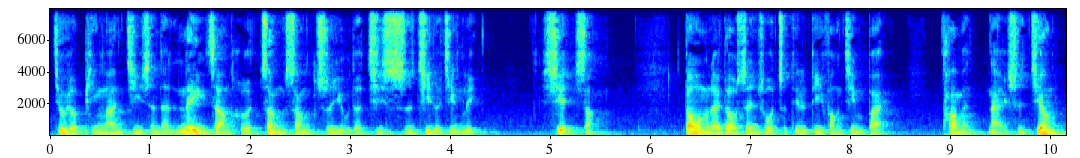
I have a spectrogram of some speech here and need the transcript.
就有平安寄生的内脏和账上之有的其实际的经历。线上。当我们来到神所指定的地方敬拜，他们乃是将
